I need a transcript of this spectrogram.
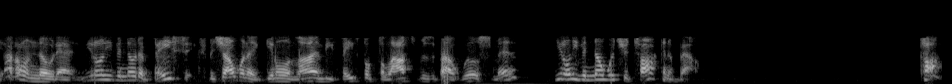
Y'all don't know that. You don't even know the basics, but y'all want to get online and be Facebook philosophers about Will Smith. You don't even know what you're talking about. Talk,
